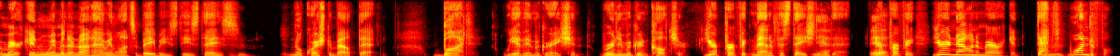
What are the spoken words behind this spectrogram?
American women are not having lots of babies these days. Mhm. No question about that. But we have immigration. We're an immigrant culture. You're a perfect manifestation Yeah. of that. Yeah. You're perfect. You're now an American. That's Mhm. wonderful.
